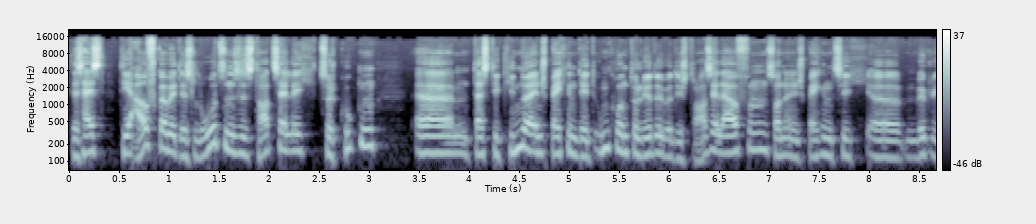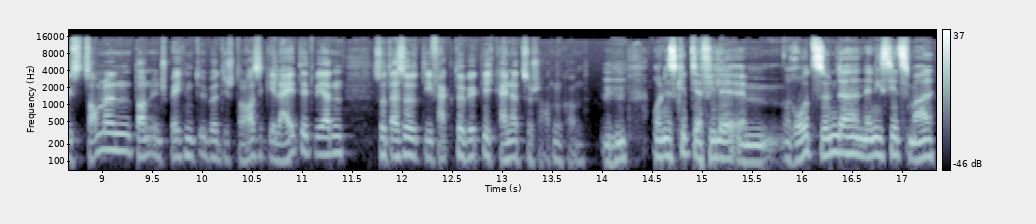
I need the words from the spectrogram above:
Das heißt, die Aufgabe des Lotsens ist tatsächlich zu gucken, dass die Kinder entsprechend nicht unkontrolliert über die Straße laufen, sondern entsprechend sich äh, möglichst sammeln, dann entsprechend über die Straße geleitet werden, sodass also de facto wirklich keiner zu Schaden kommt. Mhm. Und es gibt ja viele ähm, Rotsünder, nenne ich es jetzt mal.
